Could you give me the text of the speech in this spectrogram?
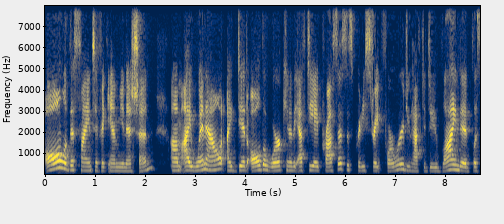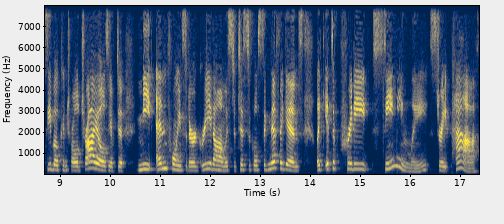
all of this scientific ammunition um, I went out, I did all the work. You know, the FDA process is pretty straightforward. You have to do blinded, placebo controlled trials. You have to meet endpoints that are agreed on with statistical significance. Like it's a pretty seemingly straight path.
